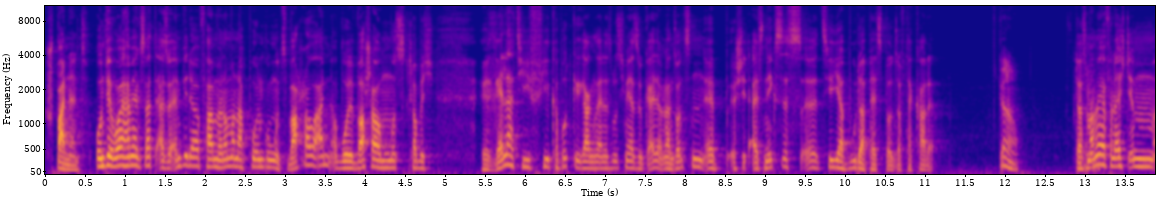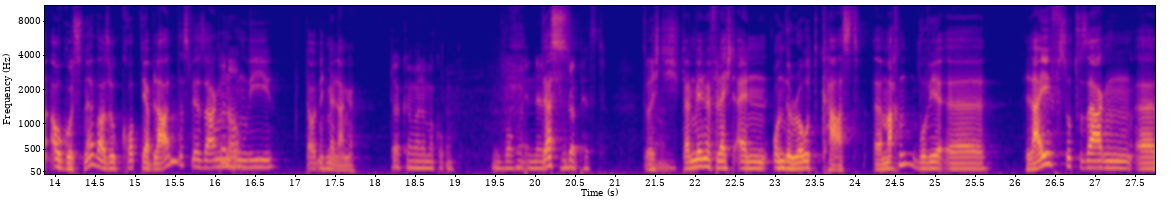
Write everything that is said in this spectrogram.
spannend. Und wir wollen, haben ja gesagt, also entweder fahren wir nochmal nach Polen, gucken uns Warschau an. Obwohl Warschau muss, glaube ich, relativ viel kaputt gegangen sein. Das muss ich mir so geil. Und ansonsten äh, steht als nächstes äh, Ziel ja Budapest bei uns auf der Karte. Genau. Das machen wir ja vielleicht im August, ne? War so grob der Plan, dass wir sagen, Genau. irgendwie dauert nicht mehr lange. Da können wir nochmal gucken. Ein Wochenende Das- Budapest. Richtig. Dann werden wir vielleicht einen On-the-Road-Cast äh, machen, wo wir äh, live sozusagen äh,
